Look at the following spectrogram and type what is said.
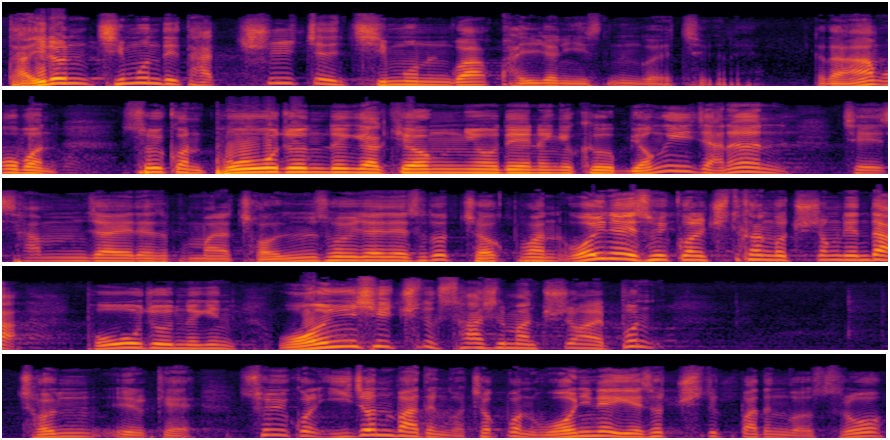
다 이런 지문들이 다 출제된 지문과 관련이 있는 거예요 최근에. 그다음 5번 소유권 보존 등기가 격려되는 그 명의자는 제3자에 대해서뿐만 아니라 전 소유자에 대해서도 적법한 원인의 소유권을 취득한 것 추정된다. 보존 등인 원시 취득 사실만 추정할 뿐 전 이렇게 소유권 이전받은 것, 적본 원인에 의해서 취득받은 것으로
